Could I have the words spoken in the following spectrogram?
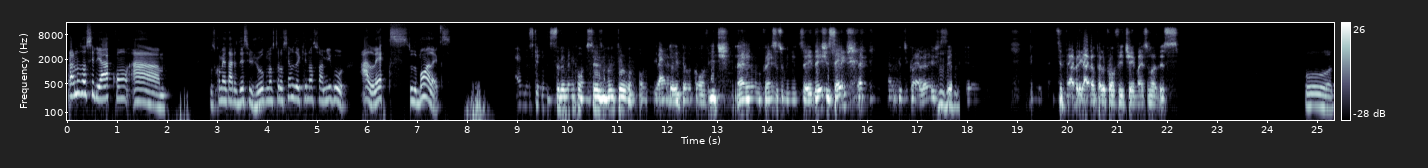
para nos auxiliar com a, os comentários desse jogo, nós trouxemos aqui nosso amigo Alex. Tudo bom, Alex? meus queridos, tudo bem com vocês? Muito obrigado aí pelo convite. Né? Eu conheço os meninos aí desde sempre, época de colégio, sempre participar. Obrigadão pelo convite aí mais uma vez o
